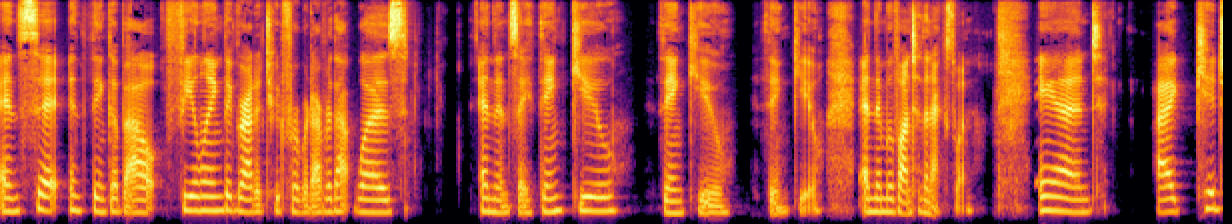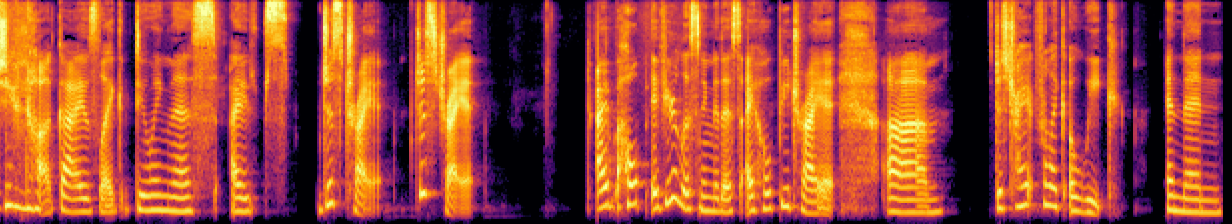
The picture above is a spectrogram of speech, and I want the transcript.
and sit and think about feeling the gratitude for whatever that was. And then say, thank you, thank you, thank you. And then move on to the next one. And I kid you not, guys, like doing this, I just try it. Just try it. I hope if you're listening to this, I hope you try it. Um, just try it for like a week and then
